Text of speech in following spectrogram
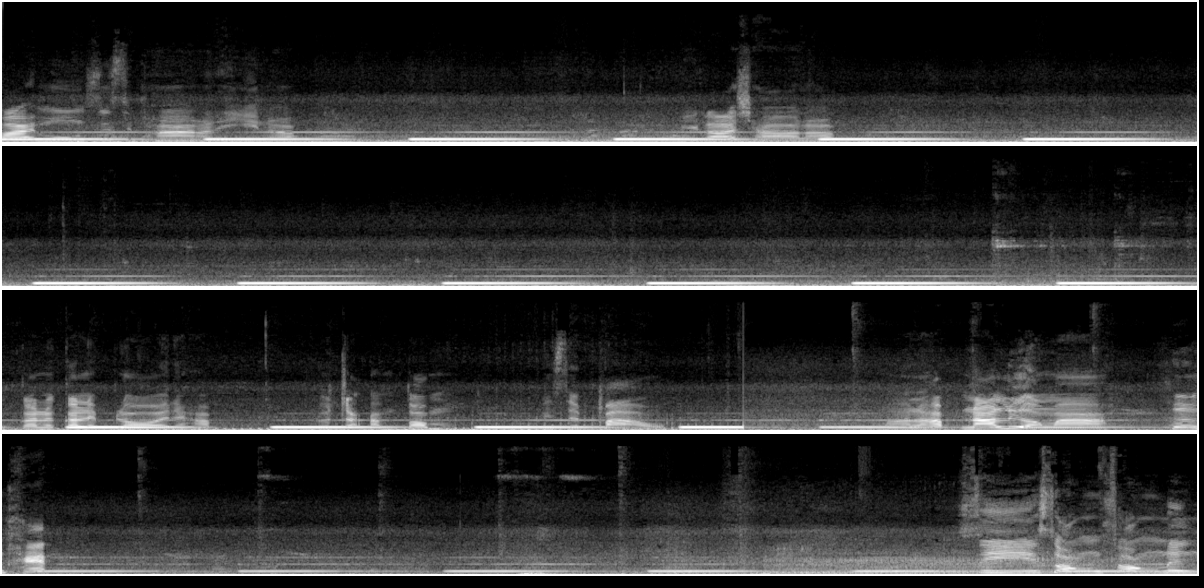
บ่ายโมง45นาทีนะครับมีล่าช้านะครับกันแล้วก็เรียบร้อยนะครับรถจากอันต้อมรีเซ็ตเปล่ามาแล้วครับน้าเหลืองมา เครื่องแคท C สองสองหนึ่ง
